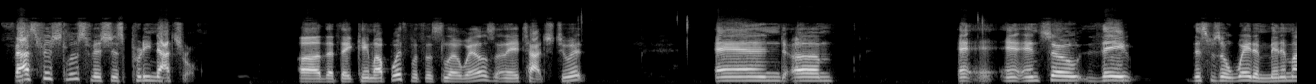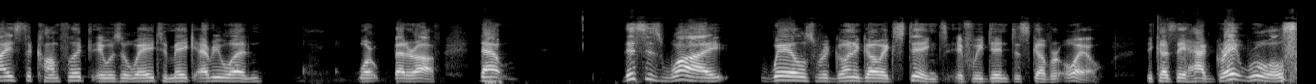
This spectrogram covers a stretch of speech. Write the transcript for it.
fast fish, loose fish is pretty natural uh, that they came up with with the slow whales, and they attached to it. And um, and, and so they this was a way to minimize the conflict. It was a way to make everyone more better off. Now, this is why whales were going to go extinct if we didn't discover oil, because they had great rules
